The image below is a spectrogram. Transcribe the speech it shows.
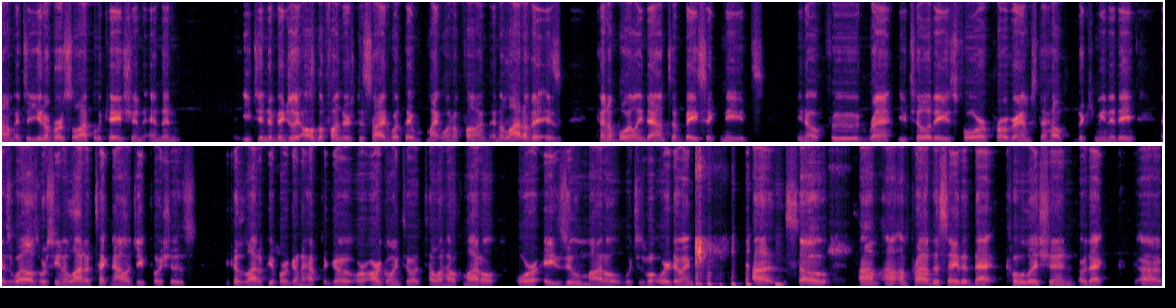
Um, it's a universal application and then each individually, all the funders decide what they might want to fund. And a lot of it is kind of boiling down to basic needs, you know, food, rent, utilities for programs to help the community, as well as we're seeing a lot of technology pushes because a lot of people are going to have to go or are going to a telehealth model or a Zoom model, which is what we're doing. uh, so um, I'm proud to say that that coalition or that uh,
